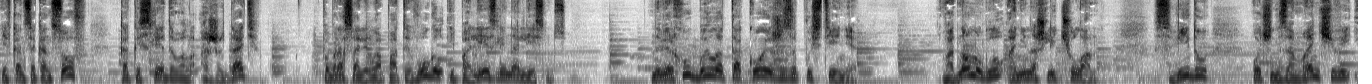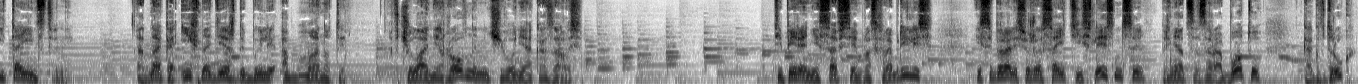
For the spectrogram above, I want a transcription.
и, в конце концов, как и следовало ожидать, побросали лопаты в угол и полезли на лестницу. Наверху было такое же запустение. В одном углу они нашли чулан. С виду очень заманчивый и таинственный. Однако их надежды были обмануты. В чулане ровно ничего не оказалось. Теперь они совсем расхрабрились и собирались уже сойти с лестницы, приняться за работу, как вдруг...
